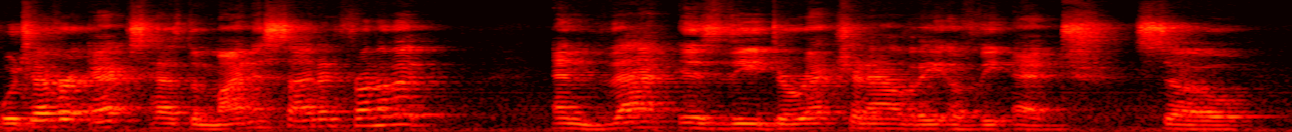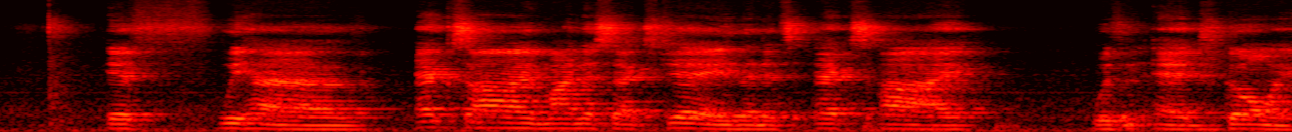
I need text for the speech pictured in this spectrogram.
whichever x has the minus sign in front of it, and that is the directionality of the edge. So if we have xi minus xj, then it's xi with an edge going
